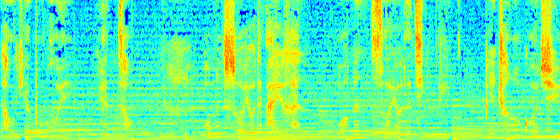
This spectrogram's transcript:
头也不回远走。我们所有的爱恨，我们所有的经历，变成了过去，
